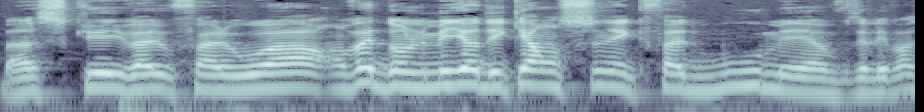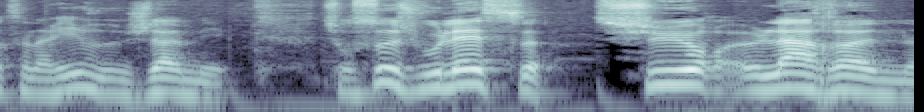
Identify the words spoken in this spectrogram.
Parce qu'il va falloir... En fait, dans le meilleur des cas, on sonne avec Fatboo, mais vous allez voir que ça n'arrive jamais. Sur ce, je vous laisse sur la run.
